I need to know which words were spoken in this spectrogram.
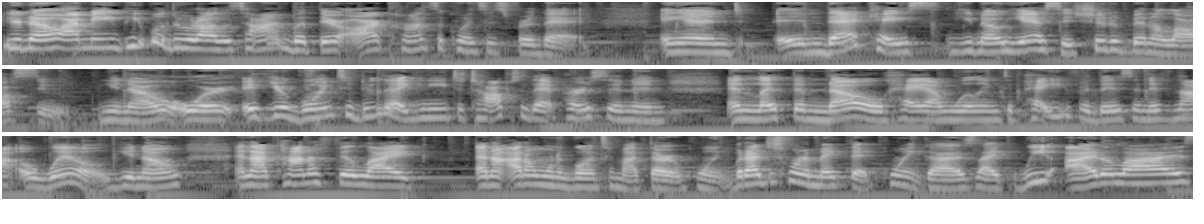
you know, I mean, people do it all the time, but there are consequences for that. And in that case, you know, yes, it should have been a lawsuit, you know, or if you're going to do that, you need to talk to that person and and let them know, "Hey, I'm willing to pay you for this." And if not, oh well, you know. And I kind of feel like and I don't want to go into my third point, but I just want to make that point, guys. Like we idolize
